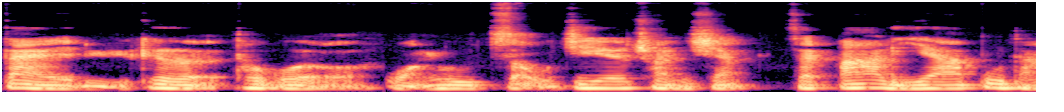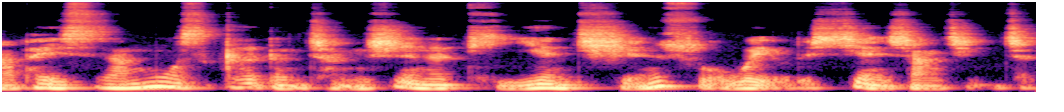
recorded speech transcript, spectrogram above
带旅客透过网络走街串巷，在巴黎啊、布达佩斯啊、莫斯科等城市呢，体验前所未有的线上行程。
